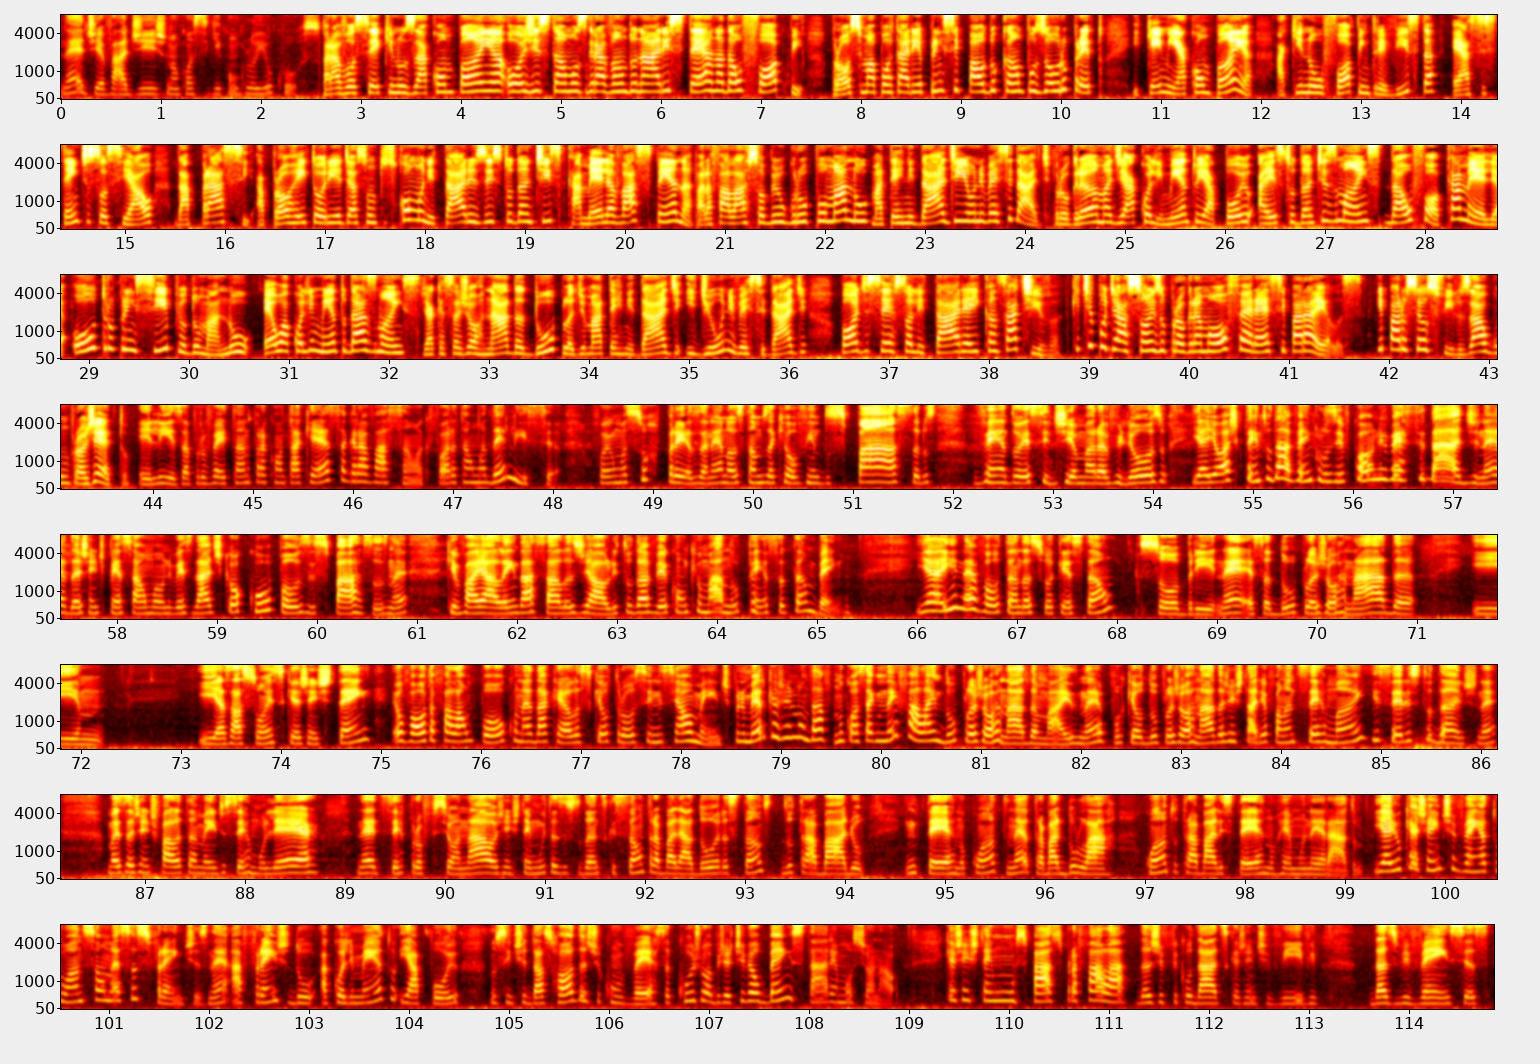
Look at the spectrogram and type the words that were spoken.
né, de evadir, de não conseguir concluir o curso. Para você que nos acompanha, hoje estamos gravando na área externa da UFOP, próximo à portaria principal do campus Ouro Preto. E quem me acompanha aqui no UFOP Entrevista é assistente social da Prace, a Pró-Reitoria de Assuntos Comunitários e Estudantis, Camélia Vaz Pena, para falar sobre o grupo Manu, Maternidade e Universidade, programa de acolhimento e apoio a estudantes mães da UFOP. Camélia, outro princípio princípio do Manu é o acolhimento das mães, já que essa jornada dupla de maternidade e de universidade pode ser solitária e cansativa. Que tipo de ações o programa oferece para elas? E para os seus filhos, há algum projeto? Elisa, aproveitando para contar que essa gravação aqui fora tá uma delícia foi uma surpresa, né? Nós estamos aqui ouvindo os pássaros, vendo esse dia maravilhoso. E aí eu acho que tem tudo a ver, inclusive, com a universidade, né? Da gente pensar uma universidade que ocupa os espaços, né? Que vai além das salas de aula. E tudo a ver com o que o Manu pensa também. E aí, né, voltando à sua questão sobre né, essa dupla jornada e e as ações que a gente tem, eu volto a falar um pouco, né, daquelas que eu trouxe inicialmente. Primeiro que a gente não dá, não consegue nem falar em dupla jornada mais, né? Porque o dupla jornada a gente estaria falando de ser mãe e ser estudante, né? Mas a gente fala também de ser mulher, né, de ser profissional. A gente tem muitas estudantes que são trabalhadoras tanto do trabalho interno quanto, né, o trabalho do lar quanto trabalho externo remunerado. E aí o que a gente vem atuando são nessas frentes, né? A frente do acolhimento e apoio no sentido das rodas de conversa, cujo objetivo é o bem-estar emocional. Que a gente tem um espaço para falar das dificuldades que a gente vive, das vivências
